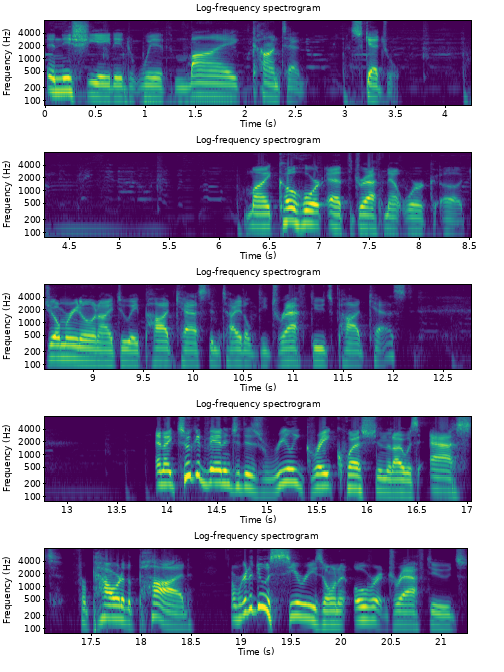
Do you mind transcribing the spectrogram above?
initiated with my content schedule, my cohort at the Draft Network, uh, Joe Marino and I do a podcast entitled the Draft Dudes Podcast. And I took advantage of this really great question that I was asked for Power to the Pod. And we're going to do a series on it over at Draft Dudes.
